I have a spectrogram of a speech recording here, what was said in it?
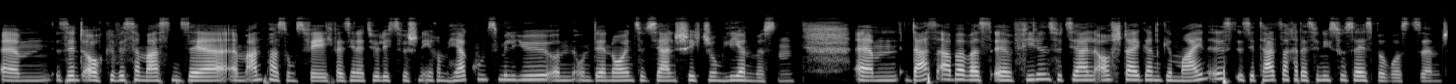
ähm, sind auch gewissermaßen sehr ähm, anpassungsfähig, weil sie natürlich zwischen ihrem Herkunftsmilieu und, und der neuen sozialen Schicht jonglieren müssen. Ähm, das aber, was äh, vielen sozialen Aufsteigern gemein ist, ist die Tatsache, dass wir nicht so selbstbewusst sind,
